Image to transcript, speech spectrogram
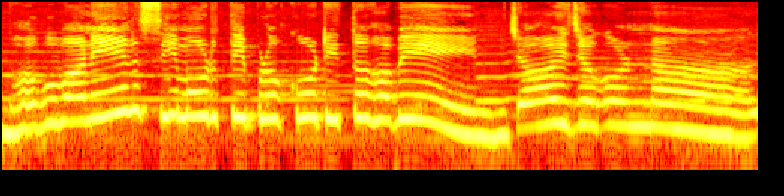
ভগবানের শ্রীমূর্তি প্রকটিত হবেন। জয় জগন্নাথ।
